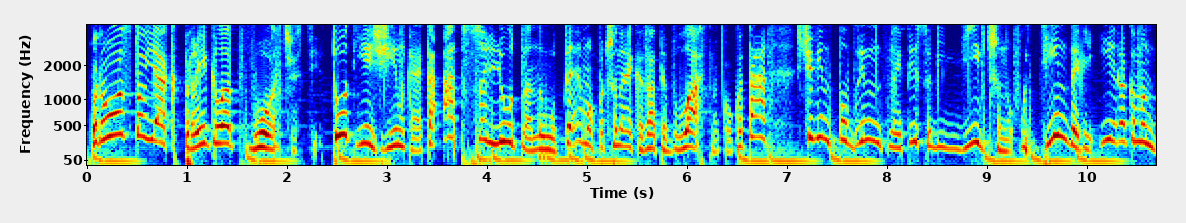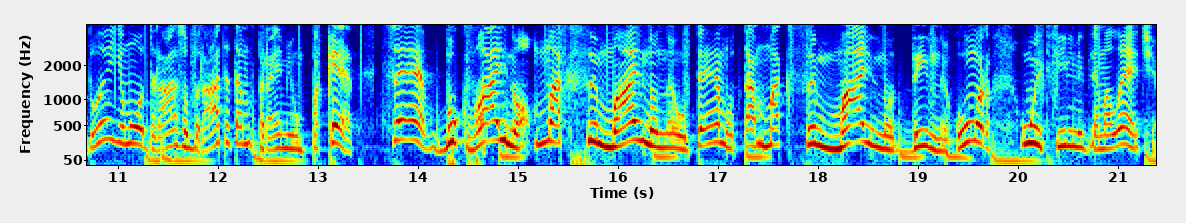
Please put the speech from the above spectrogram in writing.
Просто як приклад творчості. Тут є жінка, яка абсолютно не у тему починає казати власнику кота, що він повинен знайти собі дівчину у Тіндері і рекомендує йому одразу брати там преміум пакет. Це буквально максимально не у тему та максимально дивний гумор у мультфільмі для малечі.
